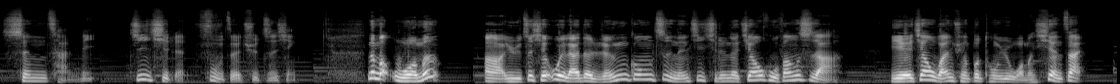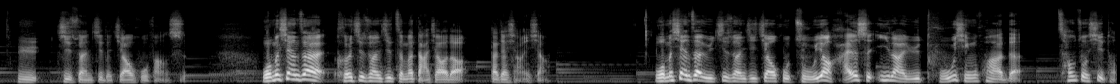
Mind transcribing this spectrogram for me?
生产力，机器人负责去执行。那么我们啊，与这些未来的人工智能机器人的交互方式啊，也将完全不同于我们现在与计算机的交互方式。我们现在和计算机怎么打交道？大家想一想。我们现在与计算机交互，主要还是依赖于图形化的操作系统。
